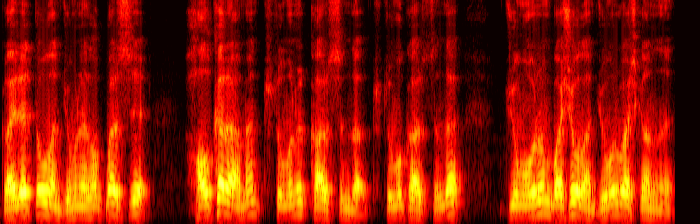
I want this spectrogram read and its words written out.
gayretli olan Cumhuriyet Halk Partisi halka rağmen tutumunu karşısında, tutumu karşısında Cumhur'un başı olan Cumhurbaşkanlığı,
